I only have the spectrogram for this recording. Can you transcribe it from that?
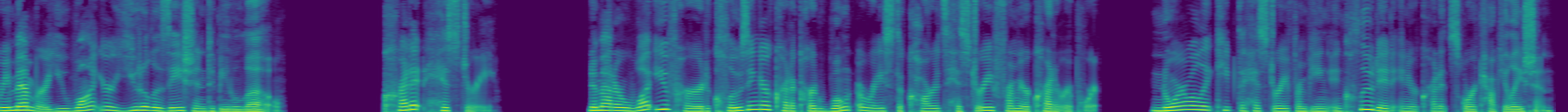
Remember, you want your utilization to be low. Credit history. No matter what you've heard, closing your credit card won't erase the card's history from your credit report, nor will it keep the history from being included in your credit score calculation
